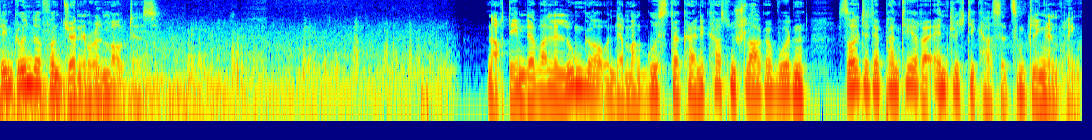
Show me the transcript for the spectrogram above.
dem Gründer von General Motors. Nachdem der Vallelunga und der Mangusta keine Kassenschlager wurden, sollte der Pantera endlich die Kasse zum Klingeln bringen.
